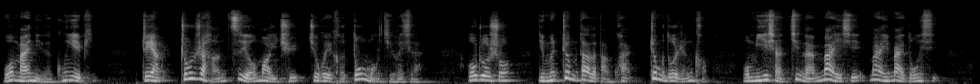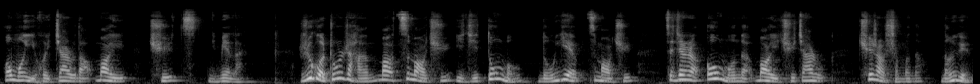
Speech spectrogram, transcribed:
我买你的工业品。这样中日韩自由贸易区就会和东盟结合起来。欧洲说：“你们这么大的板块，这么多人口，我们也想进来卖一些卖一卖东西。”欧盟也会加入到贸易区里面来。如果中日韩贸自贸区以及东盟农业自贸区，再加上欧盟的贸易区加入，缺少什么呢？能源。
